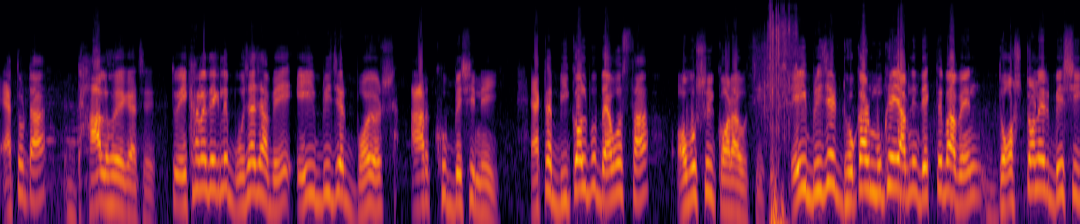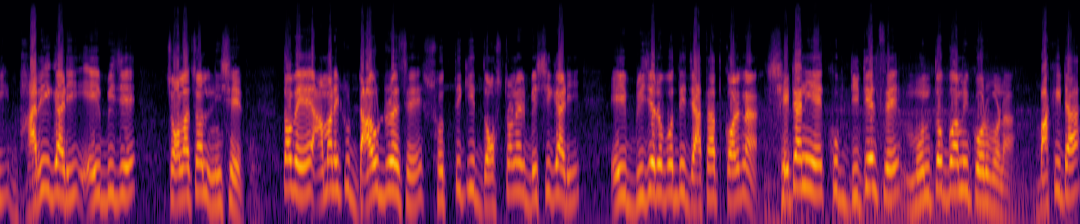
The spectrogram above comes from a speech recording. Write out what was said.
এতটা ঢাল হয়ে গেছে। তো এখানে দেখলে বোঝা যাবে এই ব্রিজের বয়স আর খুব বেশি নেই। একটা বিকল্প ব্যবস্থা অবশ্যই করা উচিত। এই ব্রিজের ঢোকার মুখেই আপনি দেখতে পাবেন দশ টনের বেশি ভারী গাড়ি এই ব্রিজে চলাচল নিষেধ। তবে আমার একটু ডাউট রয়েছে, সত্যি কি দশ টনের বেশি গাড়ি এই ব্রিজের ওপর দিয়ে যাতায়াত করে না? সেটা নিয়ে খুব ডিটেলসে মন্তব্য আমি করব না। বাকিটা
